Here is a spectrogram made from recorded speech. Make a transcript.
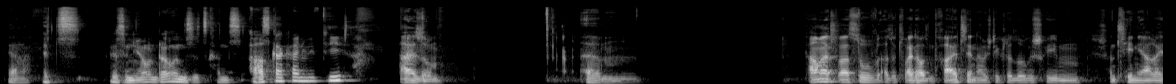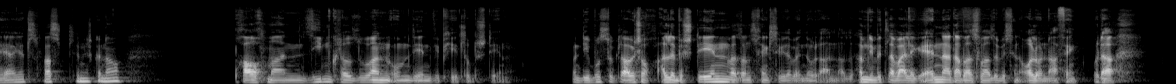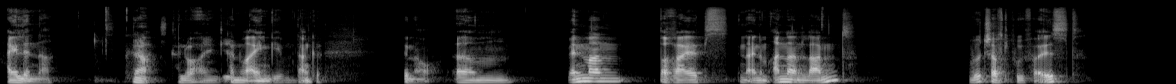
Ja, Jetzt, wir sind ja unter uns, jetzt kannst hast gar kein VP. Also, ähm, damals war es so, also 2013 habe ich die Klausur geschrieben, schon zehn Jahre her jetzt fast, ziemlich genau. Braucht man sieben Klausuren, um den WP zu bestehen. Und die musst du, glaube ich, auch alle bestehen, weil sonst fängst du wieder bei Null an. Also das haben die mittlerweile geändert, aber es war so ein bisschen All or Nothing. Oder Highlander. Ja, das kann nur eingehen. Kann nur eingeben, danke. Genau. Ähm, wenn man bereits in einem anderen Land Wirtschaftsprüfer ist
